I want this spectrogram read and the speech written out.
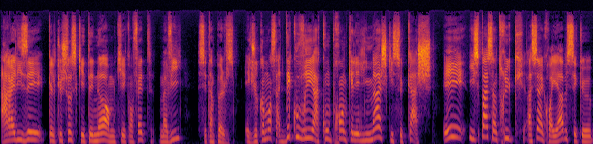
à réaliser quelque chose qui est énorme, qui est qu'en fait, ma vie, c'est un pulse. Et que je commence à découvrir, à comprendre quelle est l'image qui se cache. Et il se passe un truc assez incroyable, c'est que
